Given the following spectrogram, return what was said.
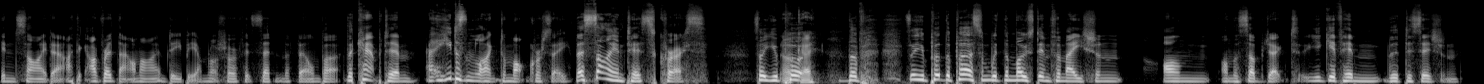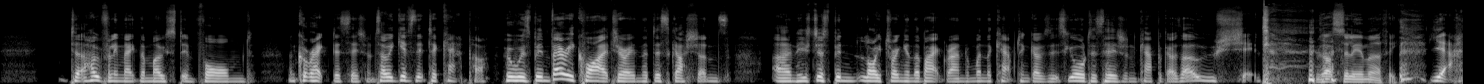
inside it. I think I've read that on IMDb. I'm not sure if it's said in the film, but the captain, uh, he doesn't like democracy. They're scientists, Chris. So you put Okay. the so you put the person with the most information on on the subject. You give him the decision to hopefully make the most informed and correct decision. So he gives it to Capa, who has been very quiet during the discussions. And he's just been loitering in the background. And when the captain goes, "It's your decision," Capa goes, "Oh shit!" Is that Cillian Murphy? yeah,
